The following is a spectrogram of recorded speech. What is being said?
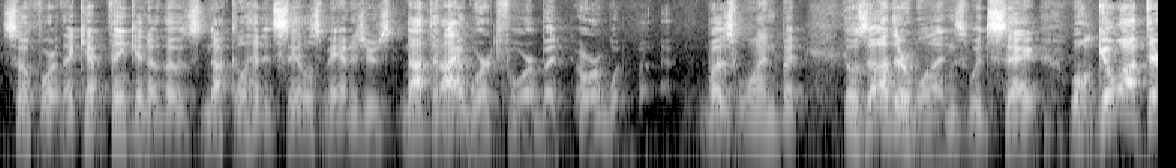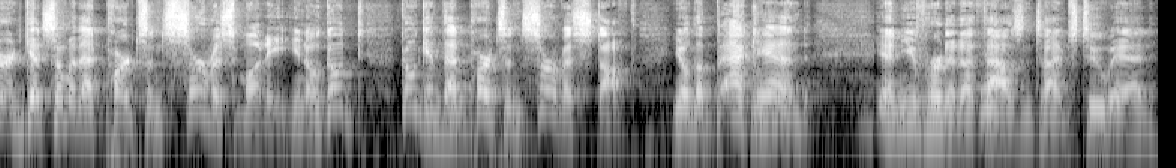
so forth. I kept thinking of those knuckleheaded sales managers, not that I worked for, but or was one, but those other ones would say, "Well, go out there and get some of that parts and service money. You know, go go get mm-hmm. that parts and service stuff. You know, the back mm-hmm. end." And you've heard it a thousand times too, Ed.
